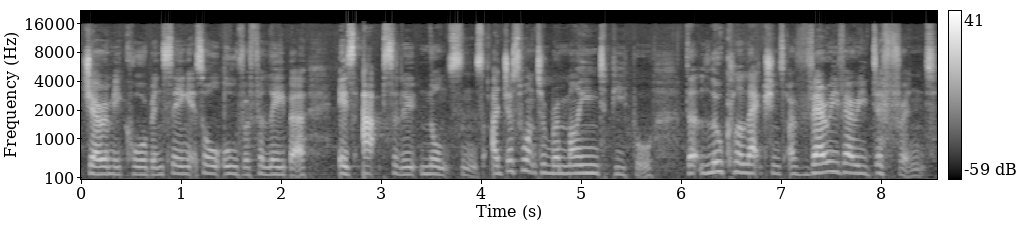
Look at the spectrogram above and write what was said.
Jeremy Corbyn, saying it's all over for Labour, is absolute nonsense. I just want to remind people that local elections are very, very different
